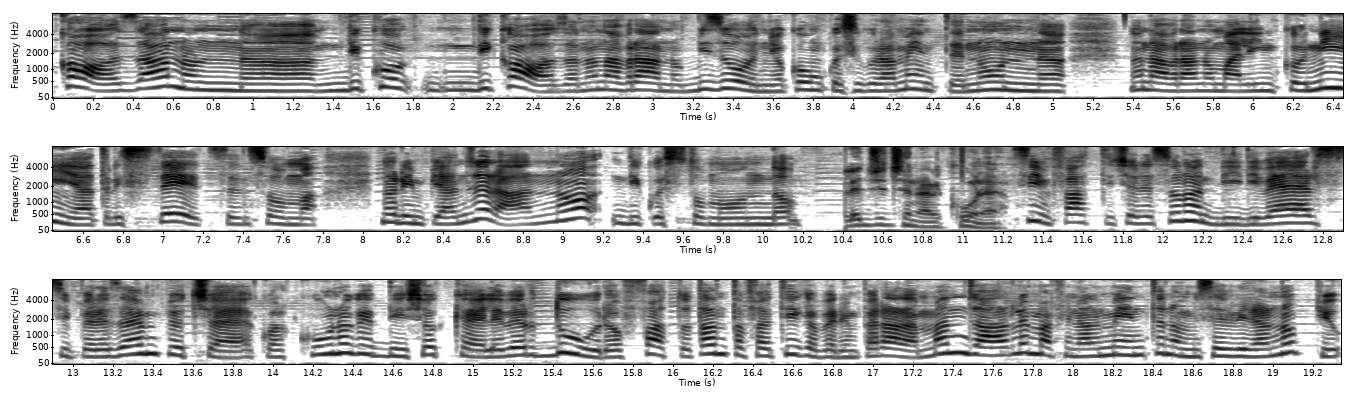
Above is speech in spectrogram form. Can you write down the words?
cosa non, di, co- di, cosa non avranno bisogno, comunque sicuramente non, non avranno malinconia, tristezza, insomma, non rimpiangeranno di questo mondo. Leggicene alcune. Sì, infatti ce ne sono di diversi, per esempio c'è qualcuno che dice ok, le verdure ho fatto tanta fatica per imparare a mangiarle, ma finalmente non mi serviranno più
